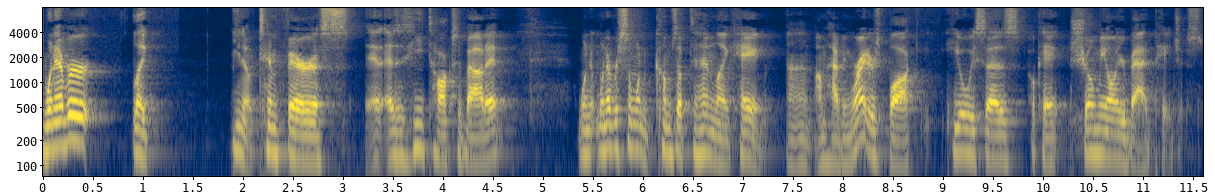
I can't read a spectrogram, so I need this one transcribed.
Whenever like you know Tim Ferriss, as he talks about it, when, whenever someone comes up to him like, "Hey, um, I'm having writer's block," he always says, "Okay, show me all your bad pages."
